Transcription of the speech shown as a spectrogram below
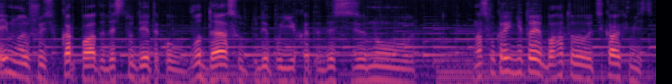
А іменно щось в Карпати, десь туди, таку, в Одесу туди поїхати, десь, ну. У нас в Україні то є багато цікавих місць.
